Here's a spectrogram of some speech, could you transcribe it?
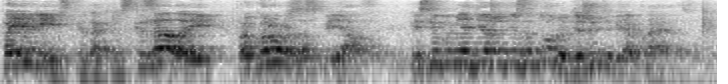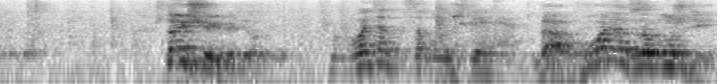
По-еврейски так им сказала, и прокурор засмеялся. Если вы меня держите за дуру, держите меня правильно за дуру. Что еще Юля делает? Вводят в заблуждение. Да, вводят в заблуждение.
